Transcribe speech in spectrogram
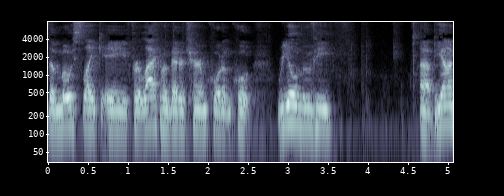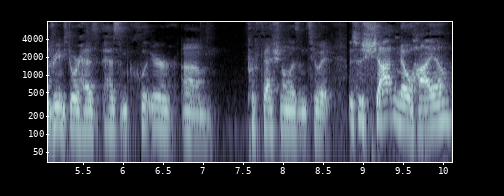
the most like a, for lack of a better term, quote unquote, real movie. Uh, Beyond Dreams Door has has some clear um, professionalism to it. This was shot in Ohio,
